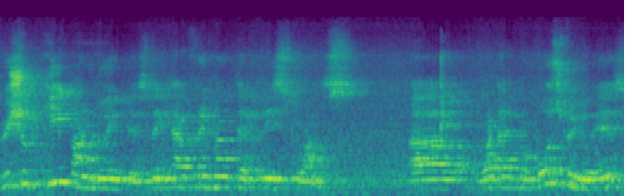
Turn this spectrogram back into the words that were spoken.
We should keep on doing this thing every month at least once. Uh, what I propose to you is,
